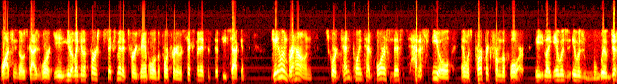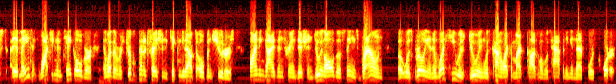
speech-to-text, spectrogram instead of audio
watching those guys work. You, you know, like in the first six minutes, for example, of the fourth quarter, it was six minutes and 50 seconds. Jaylen Brown scored 10 points, had four assists, had a steal, and was perfect from the floor. He, like it was, it was, just amazing watching him take over, and whether it was dribble penetration, kicking it out to open shooters, finding guys in transition, doing all of those things. Brown uh, was brilliant, and what he was doing was kind of like a microcosm of what was happening in that fourth quarter.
